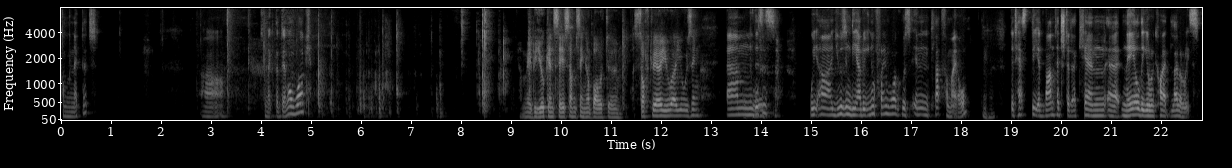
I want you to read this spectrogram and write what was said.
connect it uh, to make the demo work. Maybe you can say something about the software you are using. Um, this is, we are using the Arduino framework within PlatformIO. Mm -hmm. That has the advantage that I can uh, nail the required libraries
